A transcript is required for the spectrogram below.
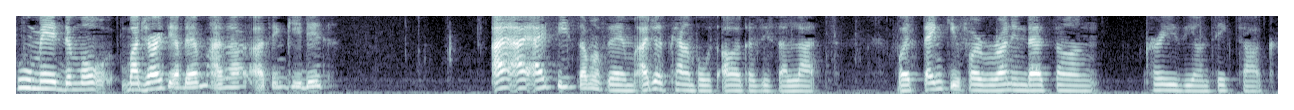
who made the mo- majority of them. I thought I think he did. I, I I see some of them. I just can't post all because it's a lot. But thank you for running that song crazy on TikTok,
